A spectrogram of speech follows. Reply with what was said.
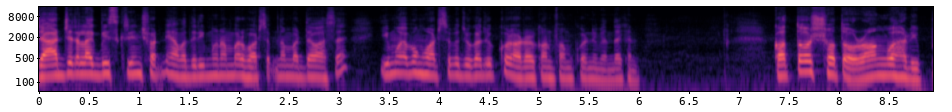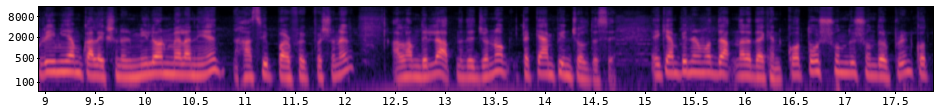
যার যেটা লাগবে স্ক্রিনশট নিয়ে আমাদের ইমো নাম্বার হোয়াটসঅ্যাপ নাম্বার দেওয়া আছে। ইমো এবং হোয়াটসঅ্যাপে যোগাযোগ করে অর্ডার কনফার্ম করে নেবেন। দেখেন কত শত রংবাহারি প্রিমিয়াম কালেকশনের মিলন মেলা নিয়ে হাসি পারফেক্ট ফ্যাশনের আলহামদুলিল্লাহ আপনাদের জন্য একটা ক্যাম্পেইন চলতেছে। এই ক্যাম্পেইনের মধ্যে আপনারা দেখেন কত সুন্দর সুন্দর প্রিন্ট কত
